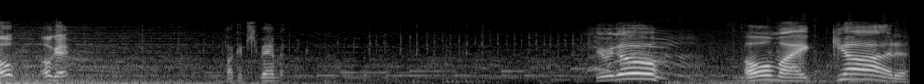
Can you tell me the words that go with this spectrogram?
Oh, okay. Fucking spam it. Here we go. Oh my god!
